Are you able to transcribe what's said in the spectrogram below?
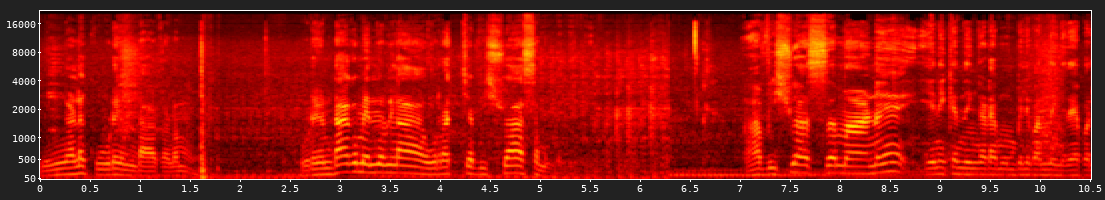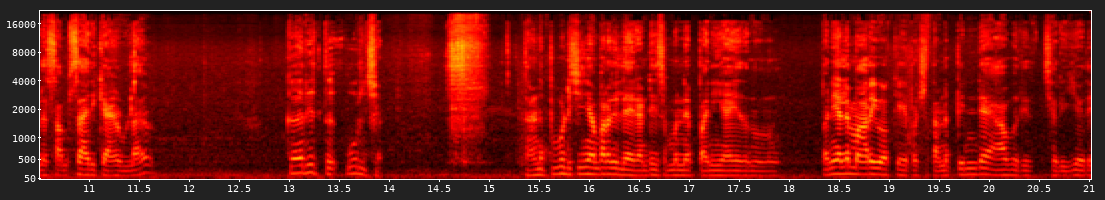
നിങ്ങൾ കൂടെ ഉണ്ടാകണം. കൂടെ ഉണ്ടാകുമെന്നുള്ള ഉറച്ച വിശ്വാസമുണ്ട് ആ വിശ്വാസമാണ് എനിക്ക് നിങ്ങളുടെ മുമ്പിൽ വന്ന് ഇതേപോലെ സംസാരിക്കാനുള്ള കരുത്ത് ഊർജം തണുപ്പ് പിടിച്ച് ഞാൻ പറഞ്ഞില്ലേ രണ്ട് ദിവസം മുന്നേ പനിയായതെന്നൊന്നും. പനിയെല്ലാം മാറി ഓക്കെ പക്ഷെ തണുപ്പിന്റെ ആ ഒരു ചെറിയൊരു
